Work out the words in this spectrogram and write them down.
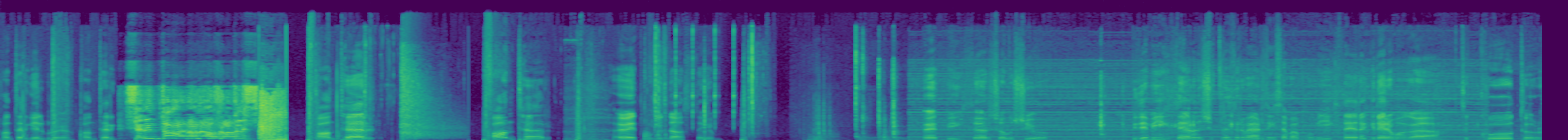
Panter gel buraya. Panter Senin ta ananı avradını Panter. Panter. Evet bugün de hastayım. Evet bilgisayar çalışıyor. Bir de bilgisayarın şifresini verdiyse ben bu bilgisayara girerim aga. Scooter.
